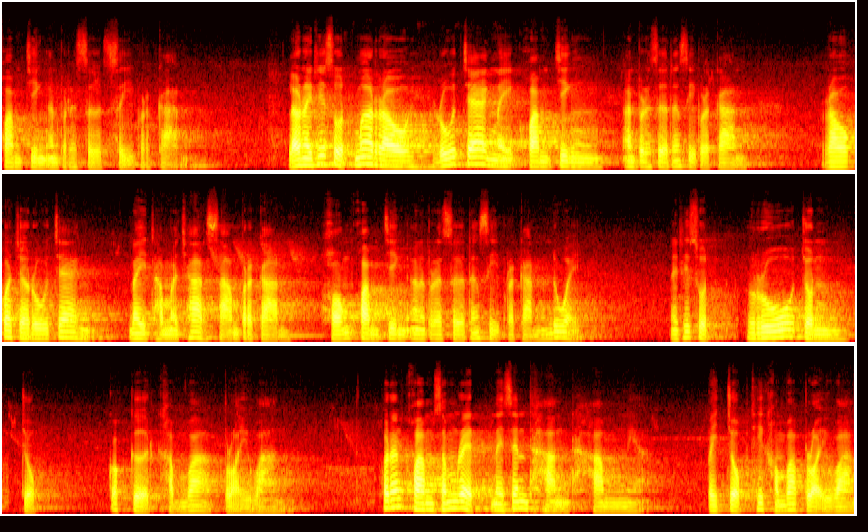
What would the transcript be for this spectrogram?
ความจริงอันประเสริฐสี่ประการ แล้วในที่สุดเมื่อเรารู้แจ้งในความจริงอันประเสริฐทั้งสี่ประการ เราก็จะรู้แจ้งในธรรมชาติสามประการของความจริงอันประเสริฐทั้งสี่ประการนั้นด้วย ในที่สุดรู้จนจบก็เกิดคำว่าปล่อยวาง เพราะนั้นความสำเร็จในเส้นทางธรรมเนี่ย ไปจบที่คำว่าปล่อยวาง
